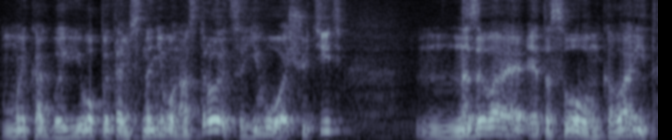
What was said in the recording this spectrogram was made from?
Мы как бы его пытаемся на него настроиться, его ощутить, называя это словом колорит.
